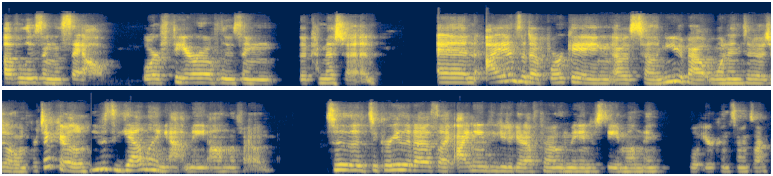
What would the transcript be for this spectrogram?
of losing the sale or fear of losing the commission. And I ended up working, I was telling you about one individual in particular, he was yelling at me on the phone to the degree that I was like, I need you to get off the phone with me and just email me what your concerns are.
